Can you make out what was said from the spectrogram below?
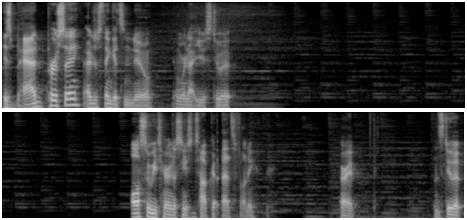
is bad, per se. I just think it's new, and we're not used to it. Also, Eternus needs to top cut. That's funny. Alright. Let's do it.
